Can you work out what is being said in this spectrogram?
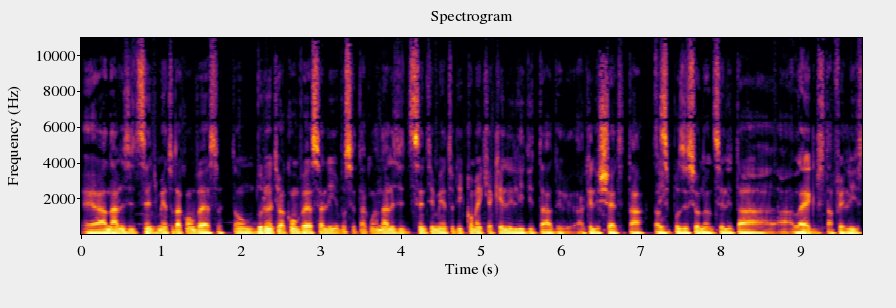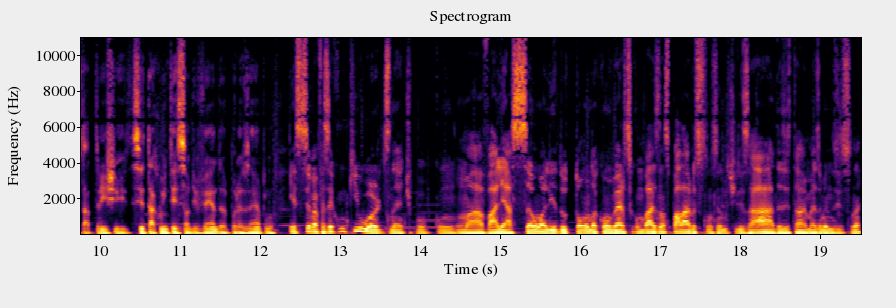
É a análise de sentimento da conversa. Então, durante a conversa ali, você tá com análise de sentimento de como é que aquele lead tá, de- aquele chat tá, tá se posicionando. Se ele tá alegre, se tá feliz, tá triste, se tá com intenção de venda, por exemplo. Esse você vai fazer com keywords, né? Tipo, com uma avaliação ali do tom da conversa com base nas palavras que estão sendo utilizadas e tal. É mais ou menos isso, né?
